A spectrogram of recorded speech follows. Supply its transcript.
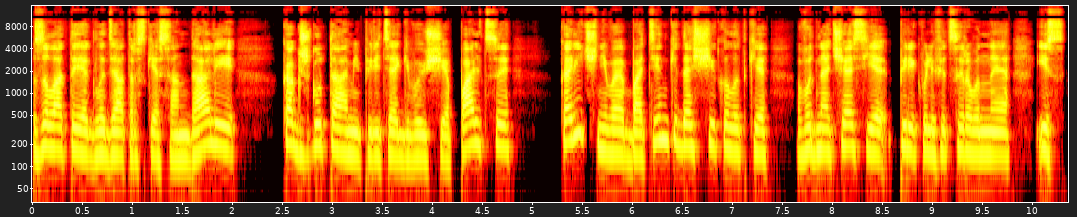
Золотые гладиаторские сандалии, как жгутами перетягивающие пальцы, коричневые ботинки до щиколотки, в одночасье переквалифицированные из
